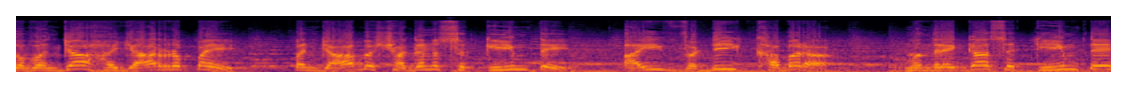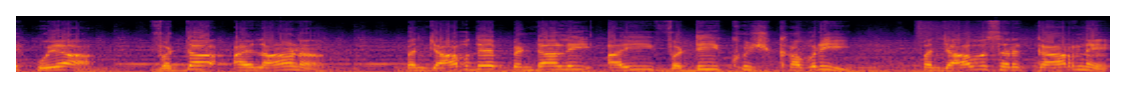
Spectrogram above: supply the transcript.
51000 ਰੁਪਏ। ਪੰਜਾਬ ਸ਼ਗਨ ਸਕੀਮ ਤੇ ਆਈ ਵੱਡੀ ਖਬਰ। ਮਨਰੇਗਾ ਸਕੀਮ ਤੇ ਹੋਇਆ ਵੱਡਾ ਐਲਾਨ। ਪੰਜਾਬ ਦੇ ਪਿੰਡਾਂ ਲਈ ਆਈ ਵੱਡੀ ਖੁਸ਼ਖਬਰੀ। ਪੰਜਾਬ ਸਰਕਾਰ ਨੇ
